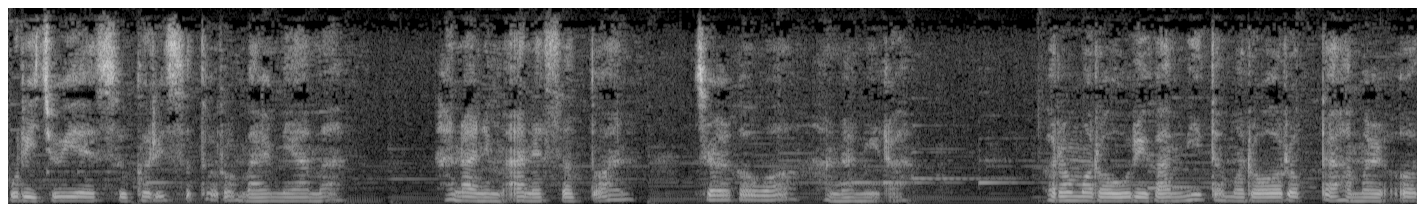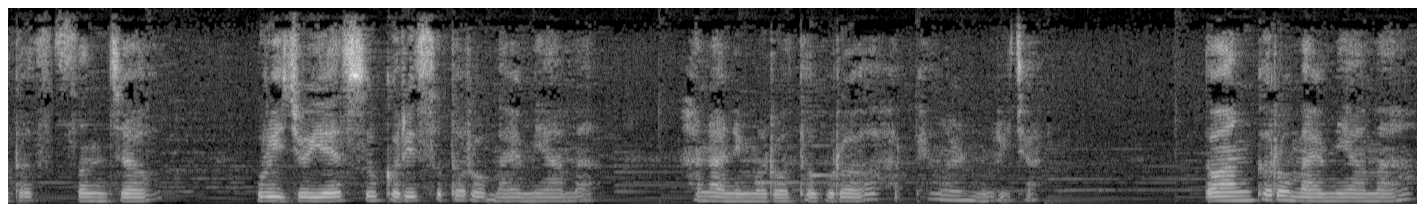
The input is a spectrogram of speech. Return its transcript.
우리 주 예수 그리스도로 말미암아 하나님 안에서 또한 즐거워하느니라. 그러므로 우리가 믿음으로 어렵다함을 얻었은즉 우리 주 예수 그리스도로 말미암아 하나님으로 더불어 합평을 누리자. 또한 그로 말미암아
